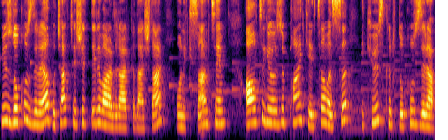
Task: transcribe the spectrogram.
109 liraya bıçak çeşitleri vardır arkadaşlar. 12 santim. 6 gözlü pankek tavası 249 lira.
